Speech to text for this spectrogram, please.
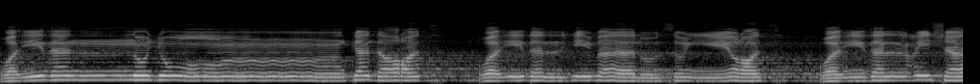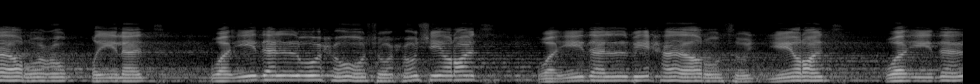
وإذا النجوم كدرت وإذا الجبال سيرت وإذا العشار عطلت وإذا الوحوش حشرت وإذا البحار سجرت وإذا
